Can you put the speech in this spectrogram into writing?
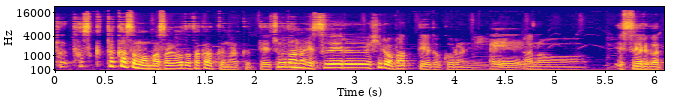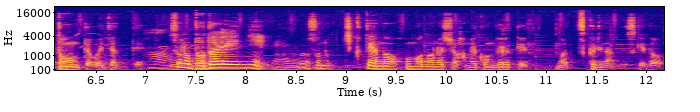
たた高さもまあそれほど高くなくて、ちょうどあの SL 広場っていうところに、ええあの、SL がドーンって置いてあって、はい。その土台に、うん。その築堤の本物の石をはめ込んでるっていう、まあ、作りなんですけど、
